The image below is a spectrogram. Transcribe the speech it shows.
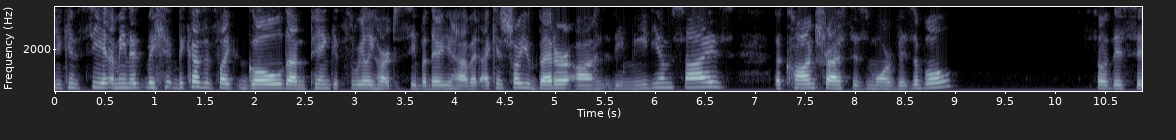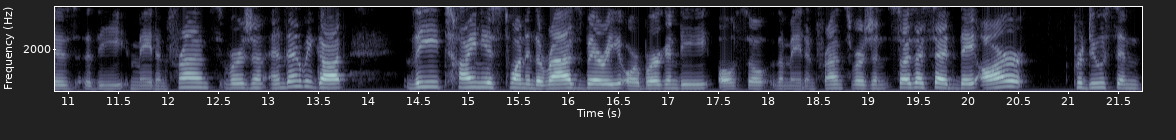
You can see it. I mean, it, because it's like gold and pink, it's really hard to see, but there you have it. I can show you better on the medium size. The contrast is more visible. So this is the made in France version. And then we got the tiniest one in the raspberry or burgundy, also the made in France version. So as I said, they are produced in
